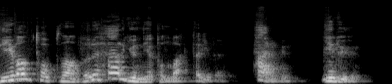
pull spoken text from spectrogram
divan toplantıları her gün yapılmaktaydı. Her gün. Yedi gün.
